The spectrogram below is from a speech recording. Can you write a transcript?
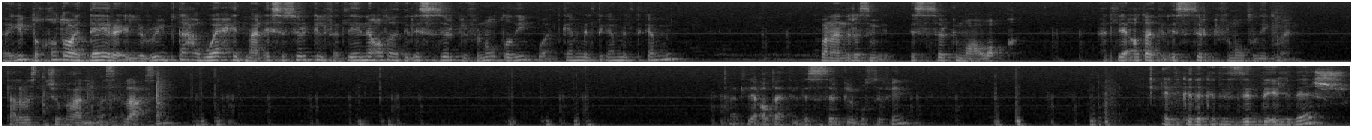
فاجيب تقاطع الدايرة اللي ال real بتاعها بواحد مع ال S circle فتلاقي ان قطعت ال S circle في النقطة دي وهتكمل تكمل تكمل. طبعا هنرسم S circle معوقه هتلاقي قطعت ال S circle في النقطة دي كمان. تعالى بس نشوفها على المسألة أحسن. هتلاقي قطعت ال S circle بص فين. ادي كده كانت ال Z L dash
